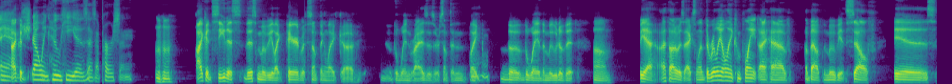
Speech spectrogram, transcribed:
and I could, showing who he is as a person. Mm-hmm. I could see this this movie like paired with something like uh, you know, The Wind Rises or something like mm-hmm. the the way the mood of it. Um, yeah, I thought it was excellent. The really only complaint I have about the movie itself is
